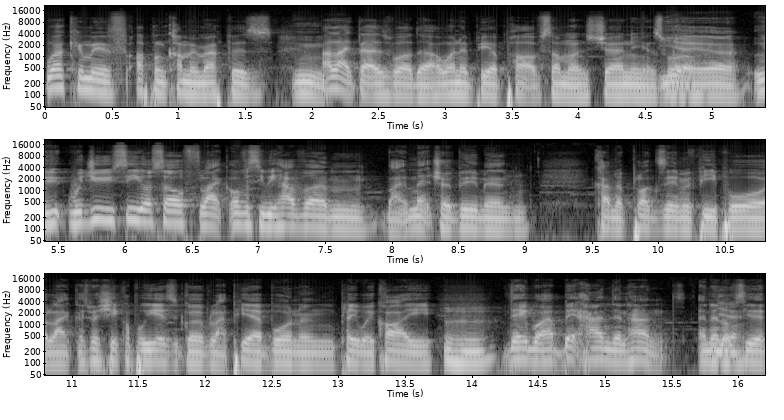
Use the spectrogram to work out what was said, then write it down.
working with up and coming rappers. Mm. I like that as well. Though I want to be a part of someone's journey as well. Yeah, yeah. Would- Would you see yourself like obviously we have um like Metro Boomin kind of plugs in with people or like especially a couple years ago with like Pierre Bourne and Playboy Carti, they were a bit hand in hand, and then Yeah. obviously they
